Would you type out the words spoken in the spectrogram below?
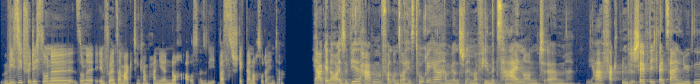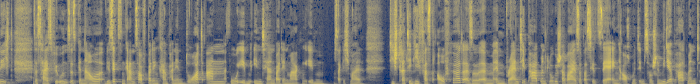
wie sieht für dich so eine, so eine Influencer-Marketing-Kampagne noch aus? Also wie, was steckt da noch so dahinter? Ja, genau. Also wir haben von unserer Historie her, haben wir uns schon immer viel mit Zahlen und ähm, ja, Fakten beschäftigt, weil Zahlen lügen nicht. Das heißt, für uns ist genau, wir setzen ganz oft bei den Kampagnen dort an, wo eben intern bei den Marken eben, sag ich mal, die Strategie fast aufhört. Also ähm, im Brand Department logischerweise, was jetzt sehr eng auch mit dem Social Media Department,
